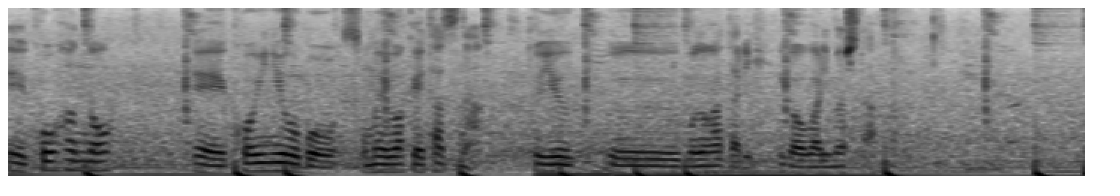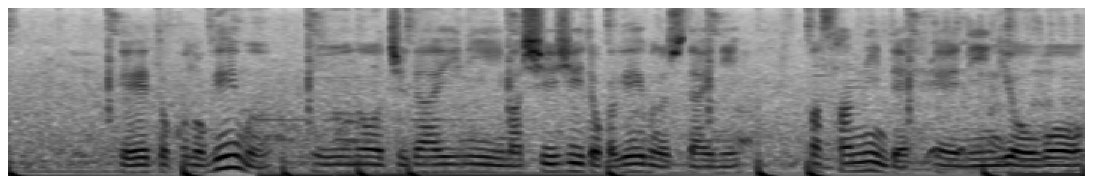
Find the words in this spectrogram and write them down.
え後半の、え恋女房染め分け立つなという物語が終わりました。えーと、このゲームの時代に、まあ、CG とかゲームの時代に、まあ、3人で人形を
